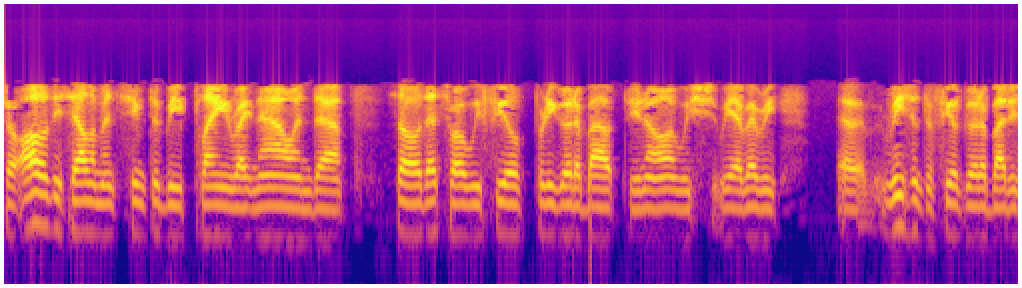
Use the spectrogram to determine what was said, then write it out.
so all of these elements seem to be playing right now, and uh, so that's why we feel pretty good about, you know, and we sh- we have every uh, reason to feel good about his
